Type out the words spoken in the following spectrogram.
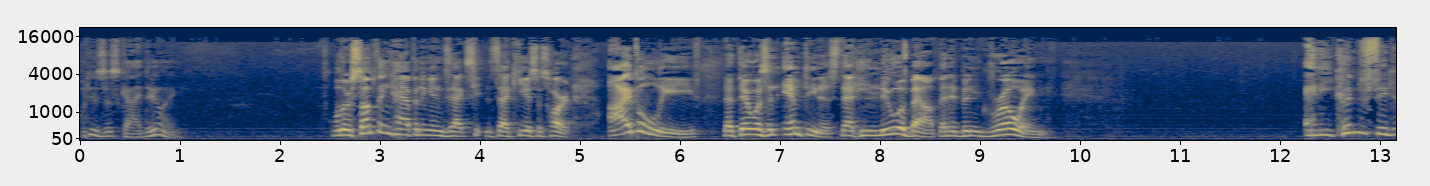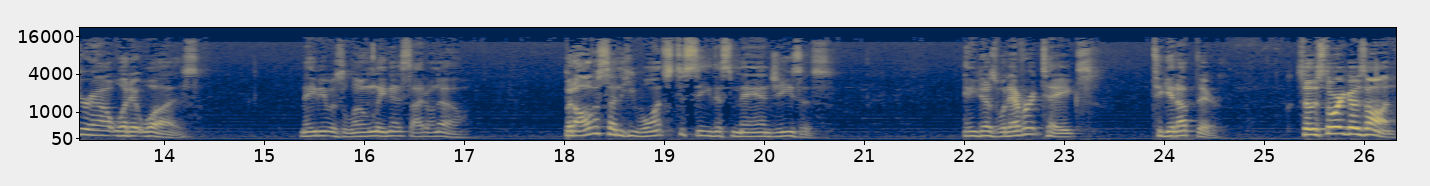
What is this guy doing? Well, there's something happening in Zacchaeus' heart. I believe that there was an emptiness that he knew about that had been growing, and he couldn't figure out what it was. Maybe it was loneliness, I don't know. But all of a sudden, he wants to see this man, Jesus. And he does whatever it takes to get up there. So the story goes on.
